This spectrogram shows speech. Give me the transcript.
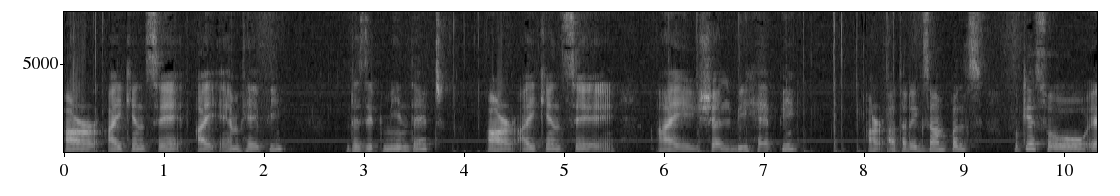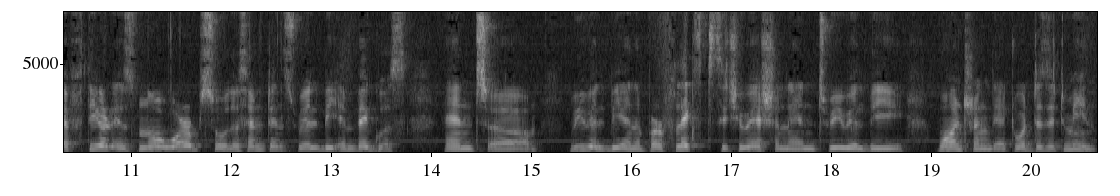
Or I can say I am happy. Does it mean that? Or I can say I shall be happy. Or other examples okay so if there is no verb so the sentence will be ambiguous. And uh, we will be in a perplexed situation and we will be wondering that what does it mean?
